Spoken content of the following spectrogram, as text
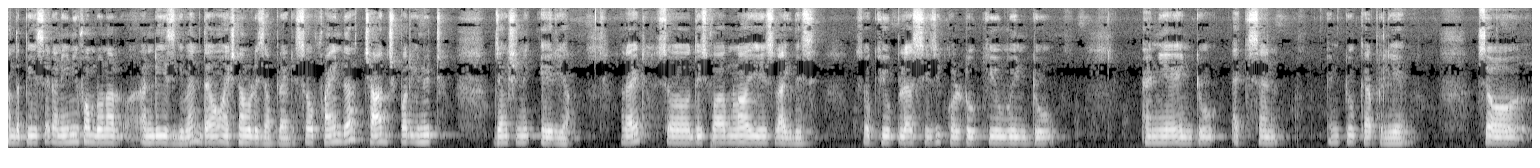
on the P side and uniform donor Nd is given. The external voltage is applied. So find the charge per unit junction area. Right? So this formula is like this. So Q plus is equal to Q into Na into Xn into capital A. So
